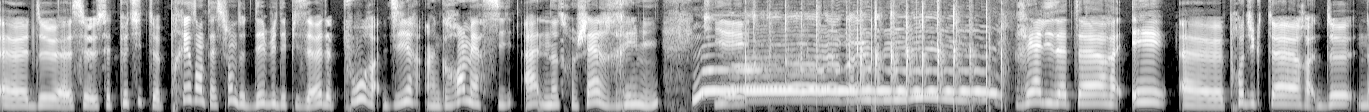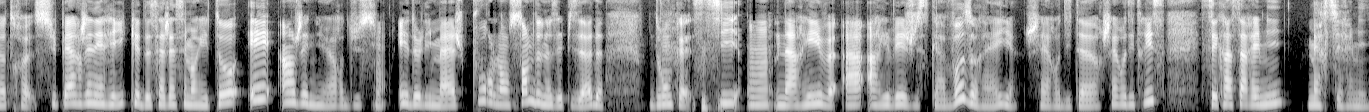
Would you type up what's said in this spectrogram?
euh, de euh, ce- cette petite présentation de début d'épisode pour dire un grand merci à notre cher Rémi, qui est réalisateur et euh, producteur de notre super générique de Sagesse et Morito et ingénieur du son et de l'image pour l'ensemble de nos épisodes. Donc, si on arrive à arriver jusqu'à vos oreilles, chers auditeurs, chères auditrices, c'est grâce à Rémi. Merci Rémi.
